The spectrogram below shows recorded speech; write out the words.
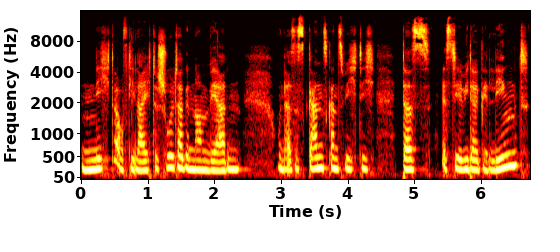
nicht auf die leichte Schulter genommen werden. Und das ist ganz, ganz wichtig, dass es dir wieder gelingt,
